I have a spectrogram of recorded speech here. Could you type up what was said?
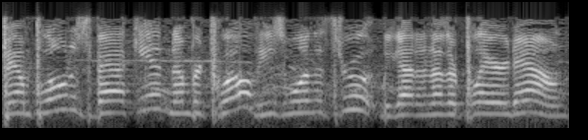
Pamplona's back in, number 12. He's the one that threw it. We got another player down.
